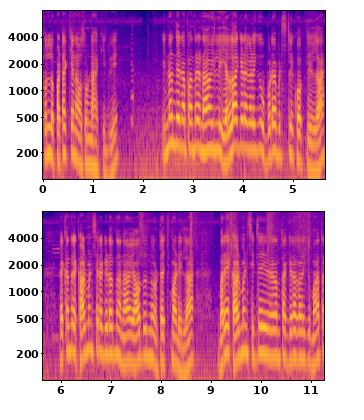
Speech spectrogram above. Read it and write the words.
ಫುಲ್ ಪಟಕ್ಕೆ ನಾವು ಸುಣ್ಣ ಹಾಕಿದ್ವಿ. ಇನ್ನೊಂದೇನಪ್ಪ ಅಂದರೆ ನಾವು ಇಲ್ಲಿ ಎಲ್ಲ ಗಿಡಗಳಿಗೂ ಬುಡ ಬಿಡಿಸ್ಲಿಕ್ಕೆ ಹೋಗ್ಲಿಲ್ಲ. ಯಾಕಂದರೆ ಕಾಳುಮೆಣಸಿರೋ ಗಿಡನ ನಾವು ಯಾವುದನ್ನು ಟಚ್ ಮಾಡಿಲ್ಲ. ಬರೀ ಕಾಳುಮೆಣಸು ಇಲ್ಲದೇ ಇರೋಂಥ ಗಿಡಗಳಿಗೆ ಮಾತ್ರ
